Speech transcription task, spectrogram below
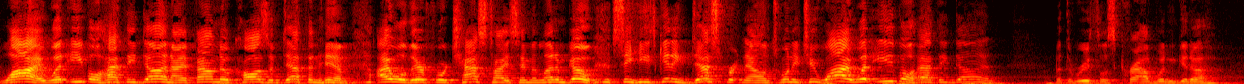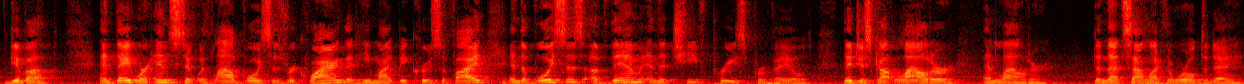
Why? What evil hath he done? I have found no cause of death in him. I will therefore chastise him and let him go. See, he's getting desperate now in 22. Why? What evil hath he done? But the ruthless crowd wouldn't get up, give up. And they were instant with loud voices, requiring that he might be crucified. And the voices of them and the chief priests prevailed. They just got louder and louder. Doesn't that sound like the world today?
